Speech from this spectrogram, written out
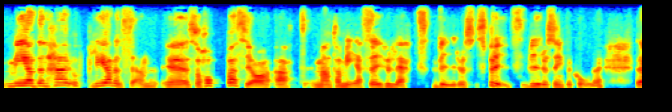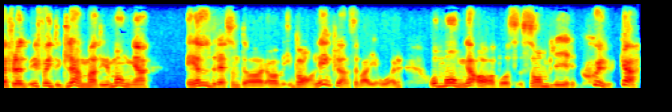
med den här upplevelsen eh, så hoppas jag att man tar med sig hur lätt virus sprids, virus och infektioner. Därför att vi får inte glömma, det är många äldre som dör av vanliga influenser varje år. Och många av oss som blir sjuka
